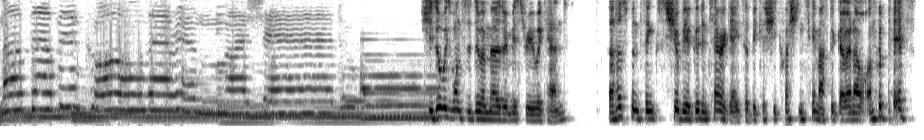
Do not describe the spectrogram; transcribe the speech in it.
Must have been cold there in my shadow. She's always wanted to do a murder mystery weekend. Her husband thinks she'll be a good interrogator because she questions him after going out on the piss.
